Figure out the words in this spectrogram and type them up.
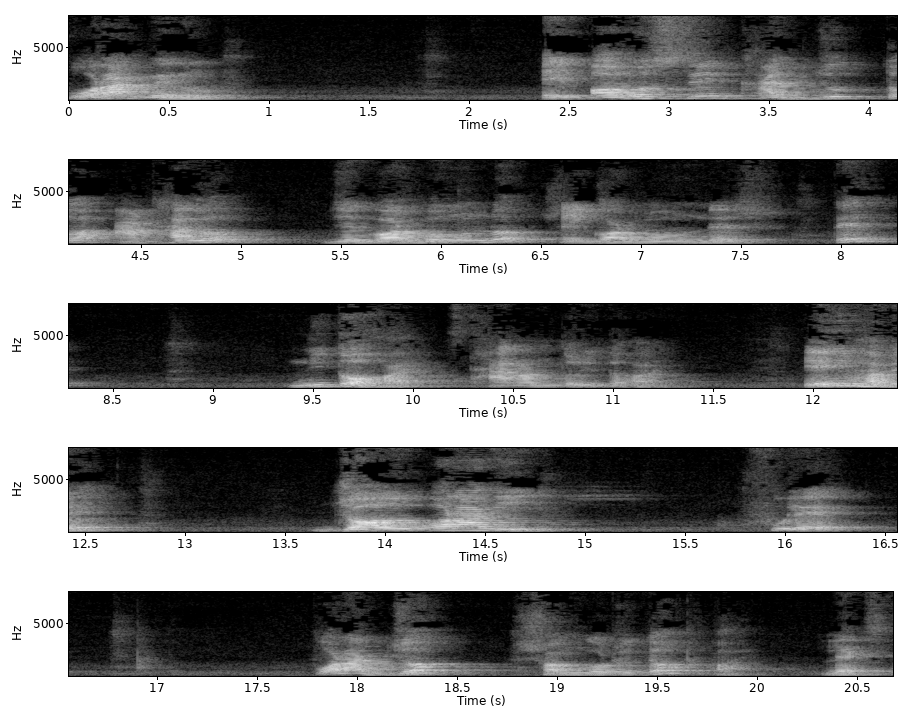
পরাগরেণু এই অমসৃণ খাদযুক্ত আঠালো যে গর্ভমুণ্ড, সেই গর্ভমুণ্ডের নিত হয়। স্থানান্তরিত হয়। এইভাবে জলপরাগী ফুলের পরাগযোগ সংগঠিত হয়। নেক্সট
